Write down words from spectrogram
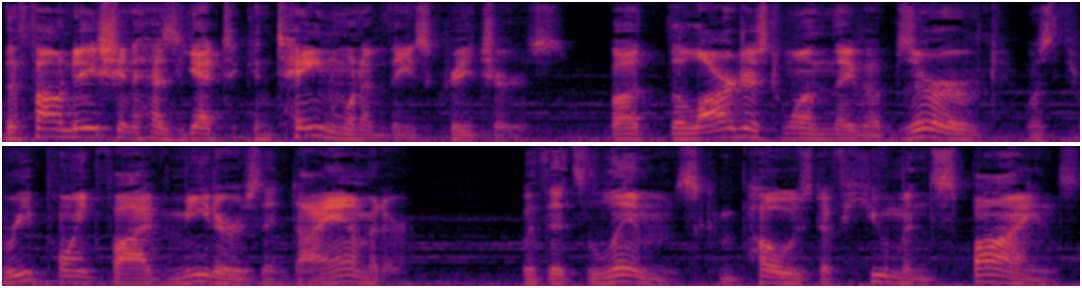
The Foundation has yet to contain one of these creatures, but the largest one they've observed was 3.5 meters in diameter, with its limbs composed of human spines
